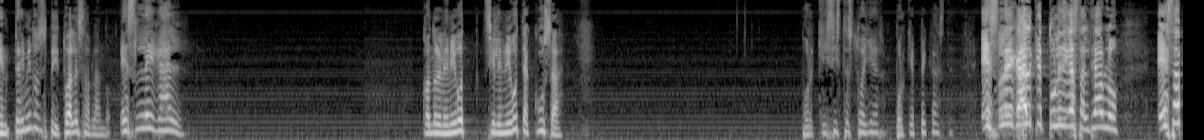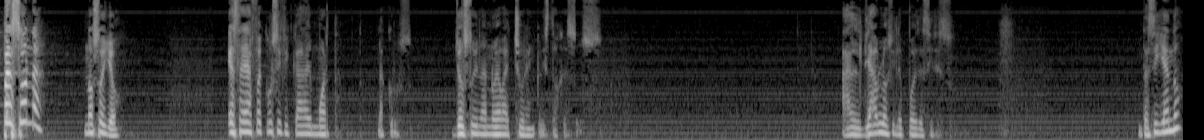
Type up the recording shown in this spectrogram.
en términos espirituales hablando, es legal. Cuando el enemigo, si el enemigo te acusa, ¿por qué hiciste esto ayer? ¿Por qué pecaste? Es legal que tú le digas al diablo, esa persona no soy yo. Esa ya fue crucificada y muerta, la cruz. Yo soy una nueva hechura en Cristo Jesús. Al diablo si le puedes decir eso. ¿Estás siguiendo?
